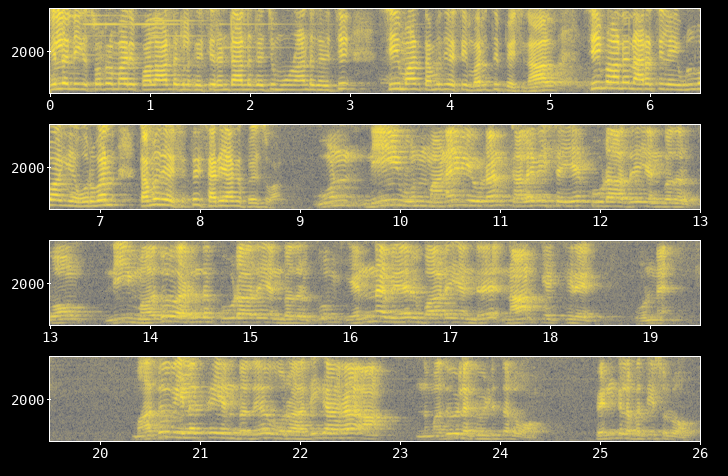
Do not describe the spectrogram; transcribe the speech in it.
இல்லை நீங்கள் சொல்கிற மாதிரி பல ஆண்டுகள் கழிச்சு ரெண்டு ஆண்டு கழிச்சு மூணு ஆண்டு கழிச்சு சீமான் தமிழ் தேசிய மறுத்து பேசினால் சீமானின் அரசியலை உள்வாங்கிய ஒருவன் தமிழ் தேசியத்தை சரியாக பேசுவான். உன் நீ உன் மனைவியுடன் கலவி செய்யக்கூடாது என்பதற்கும் நீ மது அருந்த கூடாது என்பதற்கும் என்ன வேறுபாடு என்று நான் கேட்கிறேன். ஒண்ணு மது விலக்கு என்பது ஒரு அதிகார ஆ- இந்த மது விலக்கு விட்டு தள்ளுவோம். பெண்களை பத்தி சொல்லுவோம்.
